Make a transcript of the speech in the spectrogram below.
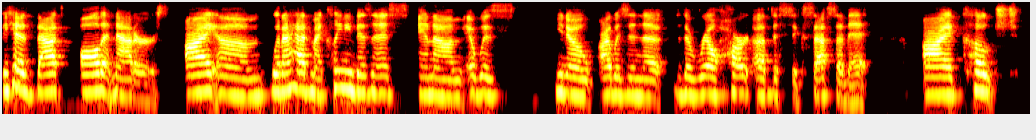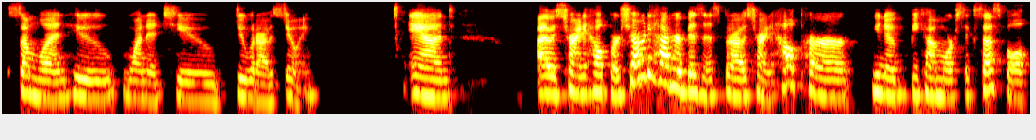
Because that's all that matters. I um when I had my cleaning business and um it was, you know, I was in the the real heart of the success of it. I coached someone who wanted to do what I was doing. And I was trying to help her. She already had her business, but I was trying to help her, you know, become more successful.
